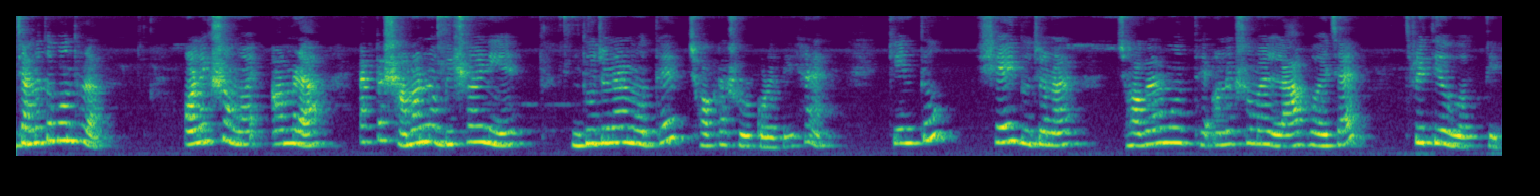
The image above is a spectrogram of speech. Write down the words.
জানো তো বন্ধুরা, অনেক সময় আমরা একটা সামান্য বিষয় নিয়ে দুজনের মধ্যে ঝগড়া শুরু করে দিই হ্যাঁ? কিন্তু সেই দুজনার ঝগড়ার মধ্যে অনেক সময় লাভ হয়ে যায় তৃতীয় ব্যক্তির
